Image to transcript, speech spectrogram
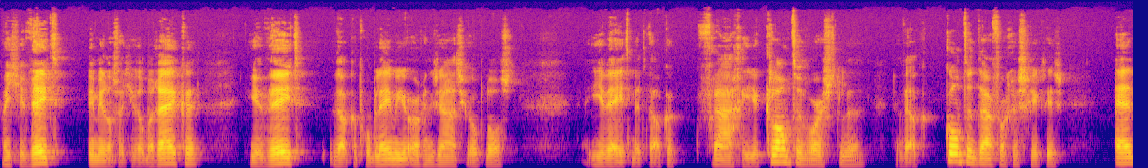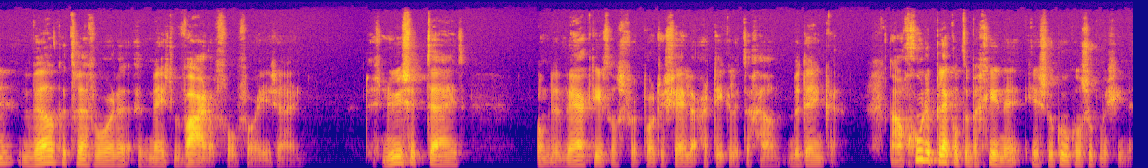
Want je weet inmiddels wat je wil bereiken, je weet welke problemen je organisatie oplost, je weet met welke vragen je klanten worstelen, en welke content daarvoor geschikt is en welke trefwoorden het meest waardevol voor je zijn. Dus nu is het tijd om de werktitels voor potentiële artikelen te gaan bedenken. Nou, een goede plek om te beginnen is de Google zoekmachine.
